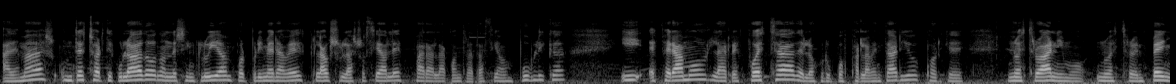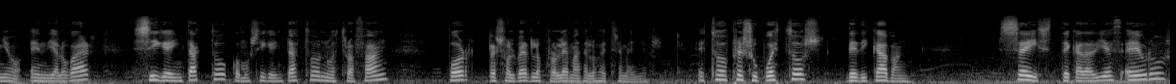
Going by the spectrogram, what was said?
Además, un texto articulado donde se incluían por primera vez cláusulas sociales para la contratación pública y esperamos la respuesta de los grupos parlamentarios porque nuestro ánimo, nuestro empeño en dialogar sigue intacto, como sigue intacto nuestro afán por resolver los problemas de los extremeños. Estos presupuestos dedicaban 6 de cada 10 euros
